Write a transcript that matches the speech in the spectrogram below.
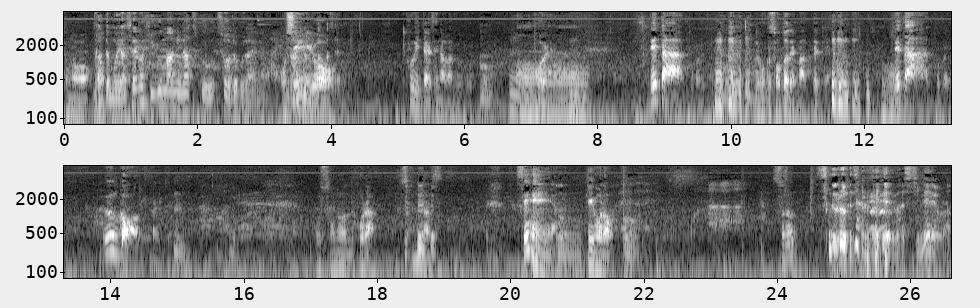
そのだってもう野生のヒグマに懐く少女ぐらいのお尻を拭いたりせなあかん。僕うん。おい出たとか言って。で僕外で待ってて。出たとか言って。うんことか言って。うん。そのほらそんなんです。せえへんやん、うん。日頃。うん。する？するじゃねえわ。しねえわ。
